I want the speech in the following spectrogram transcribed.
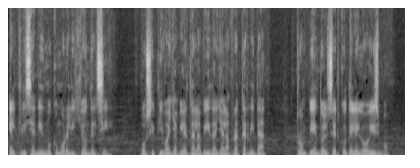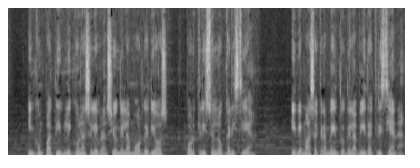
el cristianismo como religión del sí, positiva y abierta a la vida y a la fraternidad, rompiendo el cerco del egoísmo, incompatible con la celebración del amor de Dios por Cristo en la Eucaristía y demás sacramentos de la vida cristiana.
